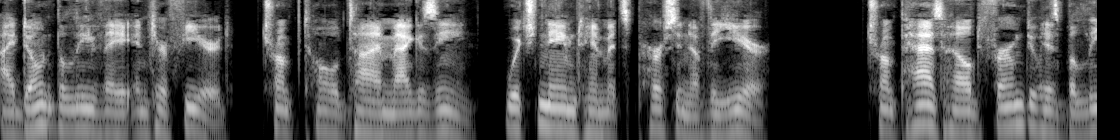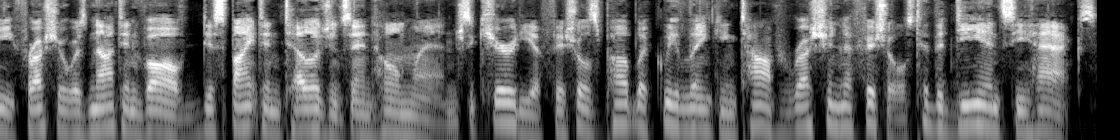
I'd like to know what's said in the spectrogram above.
I don't believe they interfered, Trump told Time magazine which named him its Person of the Year. Trump has held firm to his belief Russia was not involved despite intelligence and homeland security officials publicly linking top Russian officials to the DNC hacks.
